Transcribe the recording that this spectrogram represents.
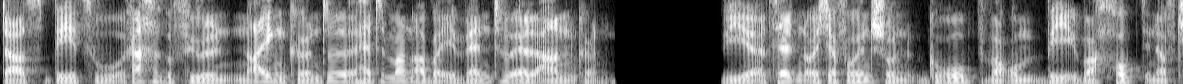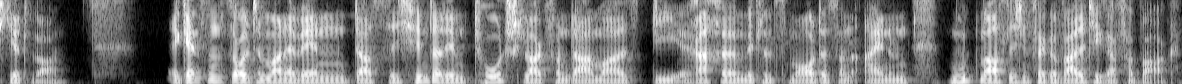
Dass B. zu Rachegefühlen neigen könnte, hätte man aber eventuell ahnen können. Wir erzählten euch ja vorhin schon grob, warum B. überhaupt inhaftiert war. Ergänzend sollte man erwähnen, dass sich hinter dem Totschlag von damals die Rache mittels Mordes an einem mutmaßlichen Vergewaltiger verbarg.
